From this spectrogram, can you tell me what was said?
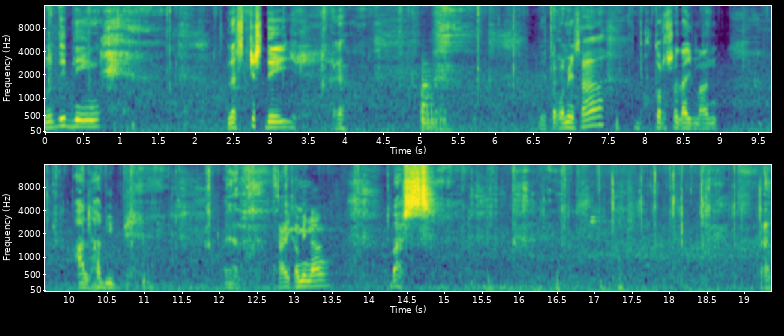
Good evening. Last Tuesday. Ayan. Dito kami sa Dr. Sulaiman Al-Habib. Ayan. Sakay kami ng bus. Ayan.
